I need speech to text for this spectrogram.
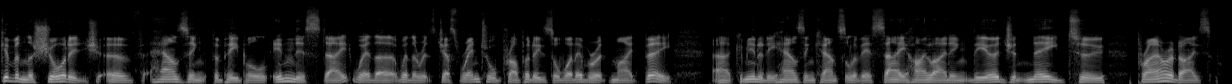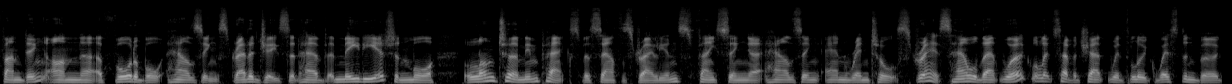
given the shortage of housing for people in this state, whether whether it's just rental properties or whatever it might be, uh, Community Housing Council of SA highlighting the urgent need to prioritise funding on uh, affordable housing strategies that have immediate and more long-term impacts for South Australians facing uh, housing and rental stress. How will that work? Well, let's have a chat with Luke Westenberg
